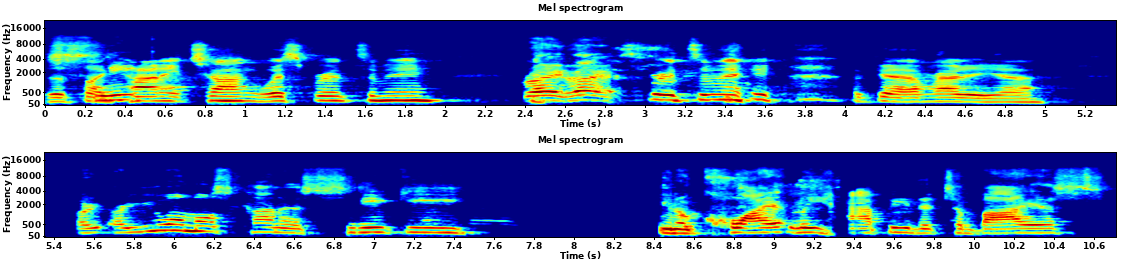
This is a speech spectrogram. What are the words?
just like Connie Chung whisper it to me? Right right. Whisper it to me? Okay i'm ready yeah. Are, are you almost kind of sneaky you know quietly happy that tobias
